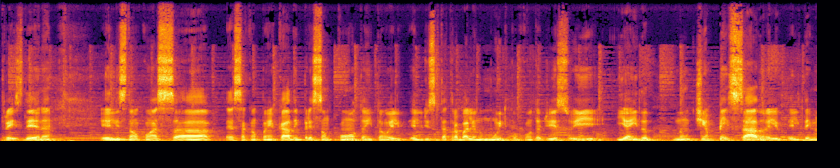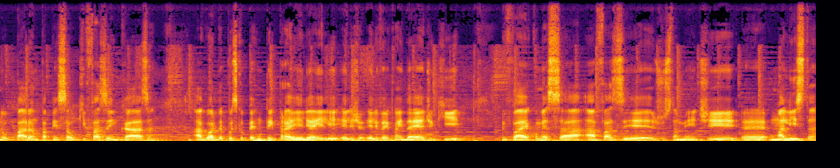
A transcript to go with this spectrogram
3D, né? Eles estão com essa, essa campanha Cada Impressão Conta, então ele, ele disse que está trabalhando muito por conta disso e, e ainda não tinha pensado, né? ele, ele terminou parando para pensar o que fazer em casa. Agora, depois que eu perguntei para ele, aí ele, ele, ele veio com a ideia de que vai começar a fazer justamente é, uma lista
